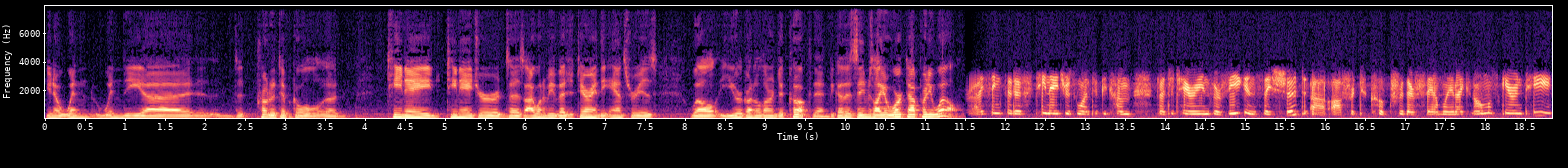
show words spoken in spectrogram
you know, when when the uh, the prototypical uh, teenage teenager says, "I want to be vegetarian," the answer is, well, you're going to learn to cook then, because it seems like it worked out pretty well I think that if teenagers want to become vegetarians or vegans, they should uh, offer to cook for their family. And I can almost guarantee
